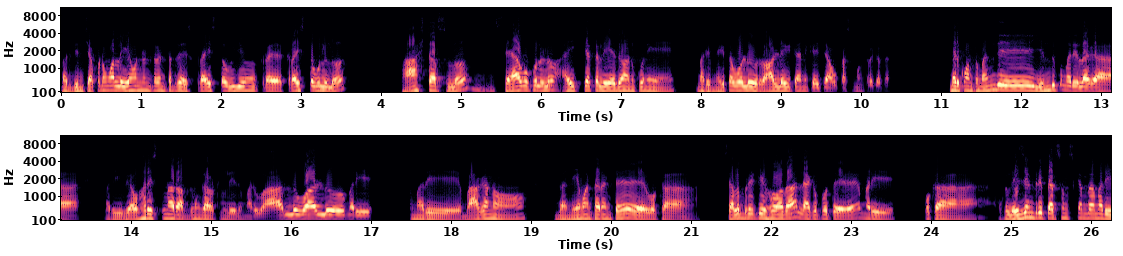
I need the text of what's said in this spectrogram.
మరి దీన్ని చెప్పడం వల్ల ఏమంటారంటే క్రైస్తవ్యం క్రైస్తవులలో పాస్టర్స్లో సేవకులలో ఐక్యత లేదు అనుకుని మరి మిగతా వాళ్ళు రాళ్ళు వేయటానికి అయితే అవకాశం ఉంటుంది కదా. మరి కొంతమంది ఎందుకు మరి ఇలాగా మరి వ్యవహరిస్తున్నారు అర్థం కావటం లేదు. మరి వాళ్ళు వాళ్ళు మరి మరి బాగాను దాన్ని ఏమంటారంటే ఒక సెలబ్రిటీ హోదా లేకపోతే మరి ఒక ఒక లెజెండరీ పర్సన్స్ కింద మరి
